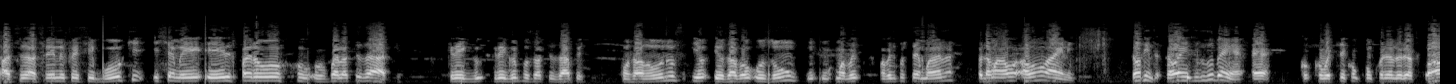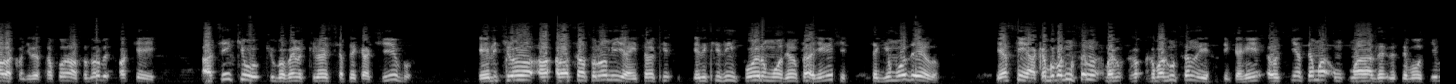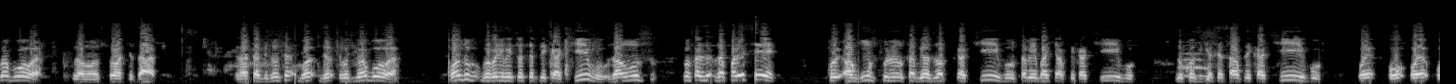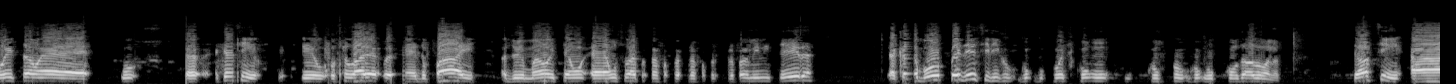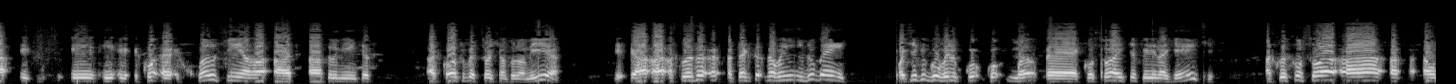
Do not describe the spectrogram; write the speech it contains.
assinei no Facebook e chamei eles para o, o, para o WhatsApp. Criei, criei grupos do WhatsApp com os alunos e eu, eu usava o Zoom uma vez, uma vez por semana para dar uma aula, aula online. Então, assim, estava indo tudo bem. É conversei com, com o coordenador da escola, com a direção, falou, não, tudo ok. Assim que o, que o governo criou esse aplicativo, ele tirou a, a nossa autonomia. Então, ele quis impor um modelo para a gente, seguir um modelo. E assim, acabou bagunçando, acabou bagunçando isso. Assim, que a gente, eu tinha até uma, uma devolutiva boa os alunos pelo WhatsApp. O WhatsApp devolutiva boa. Quando o governo inventou esse aplicativo, os alunos começaram a desaparecer. Por, alguns por não saber usar o aplicativo, não saber baixar o aplicativo, não conseguia acessar o aplicativo, ou, ou, ou, ou então é, o, é, é que assim, eu, o celular é, é, do pai, é do irmão, então é um celular para a família inteira. Acabou perdendo esse vínculo com, com, com, com, os alunos. Então, assim, a, e, e, e, é, quando tinha a, a, a autonomia entre as, a escola professor tinha autonomia, as coisas até que estavam indo bem. A partir que o governo co, co, é, começou a interferir na gente, as coisas começaram a, a, a,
